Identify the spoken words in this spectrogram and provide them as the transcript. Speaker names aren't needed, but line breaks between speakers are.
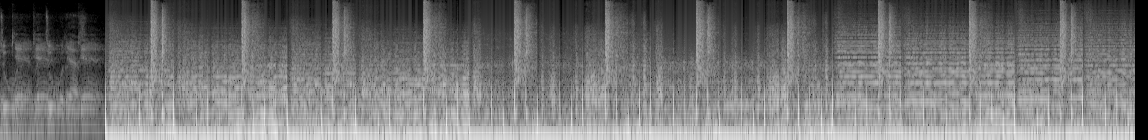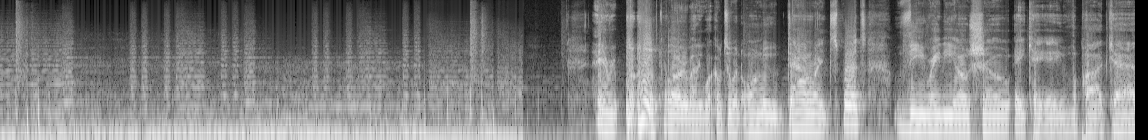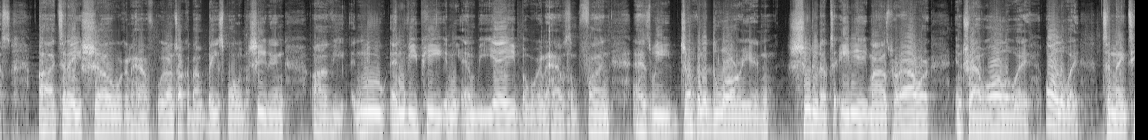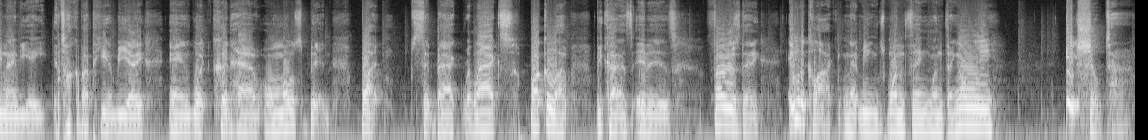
do it again, do it again. welcome to an all new Downright Sports, the radio show, aka the podcast. Uh, today's show, we're gonna have we're gonna talk about baseball and cheating, uh, the new MVP in the NBA, but we're gonna have some fun as we jump in a DeLorean, shoot it up to 88 miles per hour, and travel all the way, all the way to 1998 and talk about the NBA and what could have almost been. But sit back, relax, buckle up because it is Thursday, 8 o'clock, and that means one thing, one thing only. It's showtime.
